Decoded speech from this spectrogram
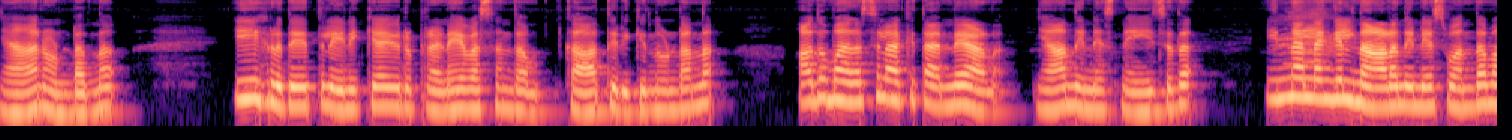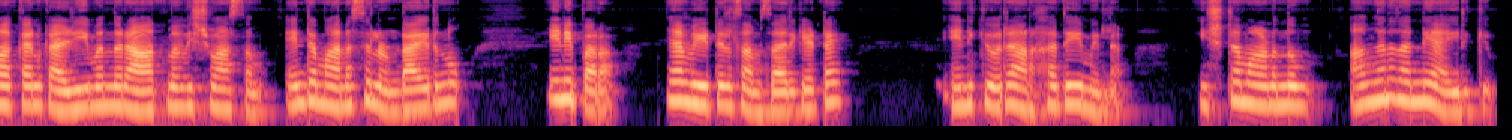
ഞാനുണ്ടെന്ന്. ഈ ഹൃദയത്തിൽ എനിക്കായി ഒരു പ്രണയവസന്തം കാത്തിരിക്കുന്നുണ്ടെന്ന്. അത് മനസ്സിലാക്കി തന്നെയാണ് ഞാൻ നിന്നെ സ്നേഹിച്ചത്. ഇന്നല്ലെങ്കിൽ നാളെ നിന്നെ സ്വന്തമാക്കാൻ കഴിയുമെന്നൊരു ആത്മവിശ്വാസം എന്റെ മനസ്സിലുണ്ടായിരുന്നു. ഇനി പറ ഞാൻ വീട്ടിൽ സംസാരിക്കട്ടെ? എനിക്കൊരു അർഹതയുമില്ല. ഇഷ്ടമാണെന്നും അങ്ങനെ തന്നെ ആയിരിക്കും.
